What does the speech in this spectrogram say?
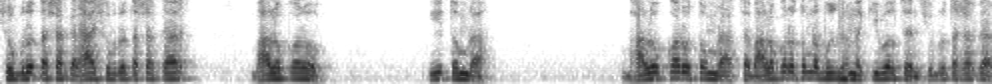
সুব্রতা সরকার হাই সুব্রতা সরকার, ভালো করো। কি তোমরা? ভালো করো তোমরা আচ্ছা ভালো করো তোমরা বুঝলাম না, কি বলছেন? সুব্রতা সরকার,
